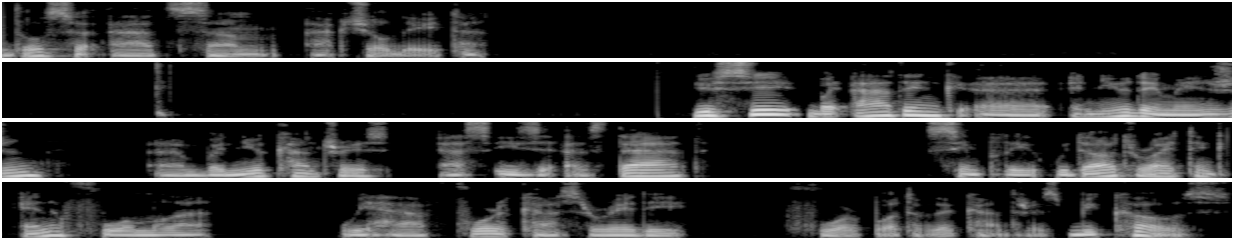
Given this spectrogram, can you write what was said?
And also add some actual data. You see, by adding uh, a new dimension uh, by new countries, as easy as that, simply without writing any formula, we have forecasts ready for both of the countries because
